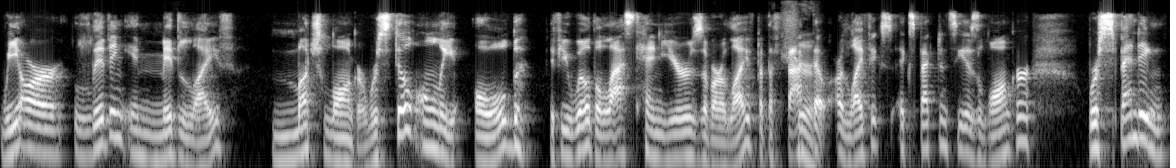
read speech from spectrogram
we are living in midlife much longer. We're still only old, if you will, the last 10 years of our life, but the fact sure. that our life ex- expectancy is longer, we're spending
